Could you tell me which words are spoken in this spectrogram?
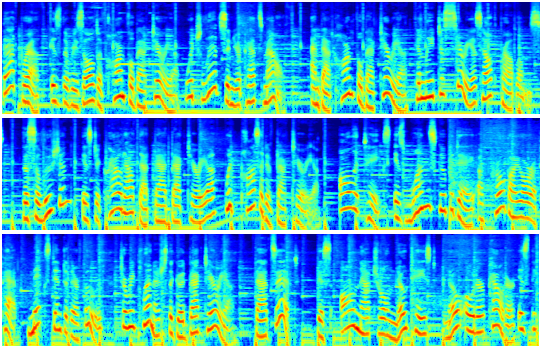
That breath is the result of harmful bacteria which lives in your pet's mouth. And that harmful bacteria can lead to serious health problems. The solution is to crowd out that bad bacteria with positive bacteria. All it takes is one scoop a day of Probiora Pet mixed into their food to replenish the good bacteria. That's it. This all natural, no taste, no odor powder is the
